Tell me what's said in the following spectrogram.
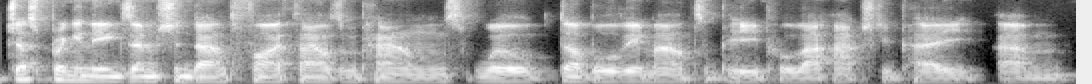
just bringing the exemption down to five thousand pounds will double the amount of people that actually pay um,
